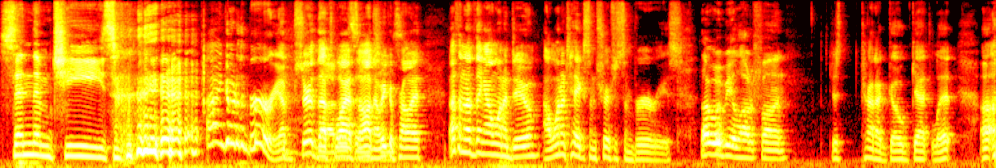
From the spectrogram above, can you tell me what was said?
Send them cheese. I can go to the brewery. I'm sure that's No, why that's it's on there. We could probably. That's another thing I want to do. I want to take some trips to some breweries. that would be a lot of fun. Just kind of go get lit uh,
